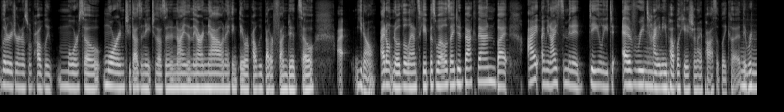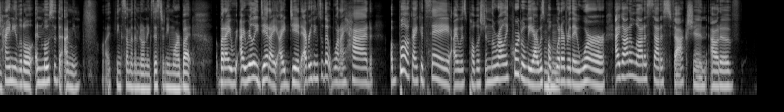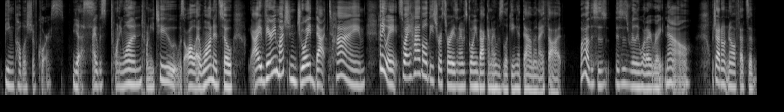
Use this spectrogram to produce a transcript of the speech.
literary journals were probably more so more in 2008 2009 than they are now and i think they were probably better funded so i you know i don't know the landscape as well as i did back then but i i mean i submitted daily to every tiny publication i possibly could they were tiny little and most of the i mean i think some of them don't exist anymore but but i i really did i i did everything so that when i had a book, I could say I was published in the Raleigh Quarterly. I was pub- mm-hmm. whatever they were. I got a lot of satisfaction out of being published, of course. Yes. I was 21, 22. It was all I wanted. So I very much enjoyed that time. Anyway, so I have all these short stories and I was going back and I was looking at them and I thought, wow, this is this is really what I write now. Which I don't know if that's a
